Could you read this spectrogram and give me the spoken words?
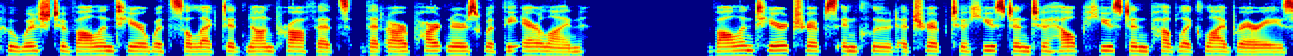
who wish to volunteer with selected nonprofits that are partners with the airline. Volunteer trips include a trip to Houston to help Houston Public Libraries,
